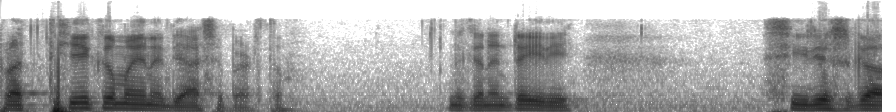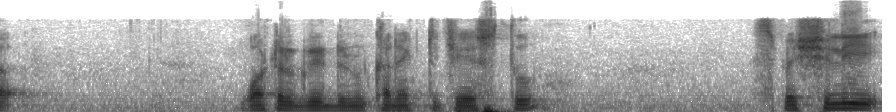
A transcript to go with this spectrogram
ప్రత్యేకమైన ధ్యాస పెడతాం. ఎందుకనంటే ఇది సీరియస్గా వాటర్ గ్రిడ్ను కనెక్ట్ చేస్తూ స్పెషలీ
